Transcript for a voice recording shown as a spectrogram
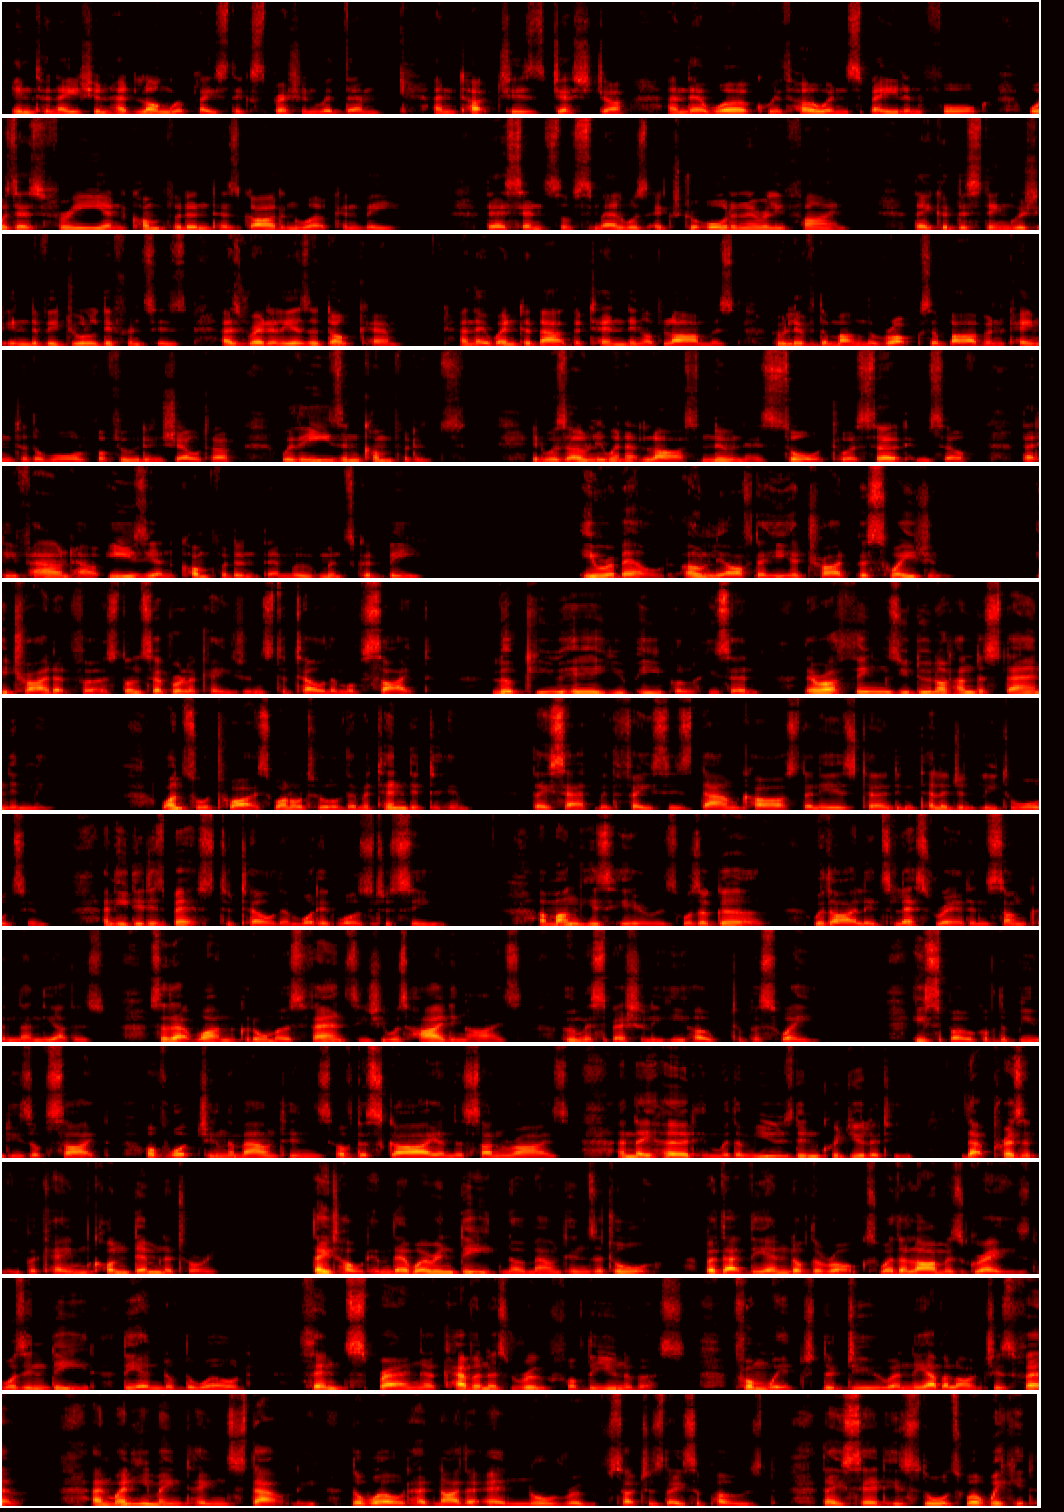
Intonation had long replaced expression with them, and touches, gesture, and their work with hoe and spade and fork was as free and confident as garden work can be. Their sense of smell was extraordinarily fine. They could distinguish individual differences as readily as a dog can, and they went about the tending of llamas who lived among the rocks above and came to the wall for food and shelter with ease and confidence. It was only when at last Nunez sought to assert himself that he found how easy and confident their movements could be. He rebelled only after he had tried persuasion. He tried at first on several occasions to tell them of sight. Look you here, you people, he said, there are things you do not understand in me. Once or twice one or two of them attended to him. They sat with faces downcast and ears turned intelligently towards him, and he did his best to tell them what it was to see. Among his hearers was a girl, with eyelids less red and sunken than the others, so that one could almost fancy she was hiding eyes, whom especially he hoped to persuade. He spoke of the beauties of sight, of watching the mountains, of the sky and the sunrise, and they heard him with amused incredulity that presently became condemnatory. They told him there were indeed no mountains at all, but that the end of the rocks where the llamas grazed was indeed the end of the world. Thence sprang a cavernous roof of the universe, from which the dew and the avalanches fell, and when he maintained stoutly the world had neither end nor roof, such as they supposed, they said his thoughts were wicked.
